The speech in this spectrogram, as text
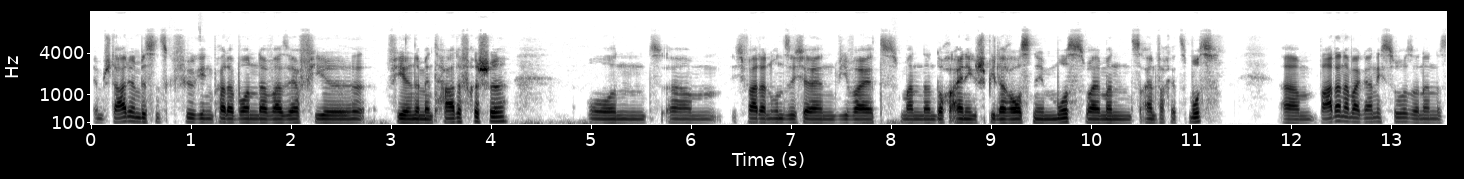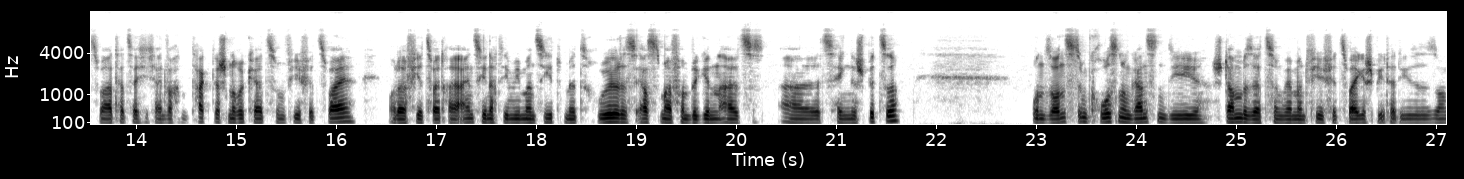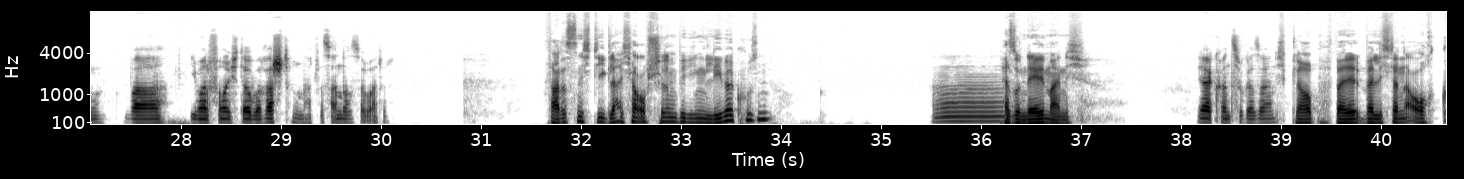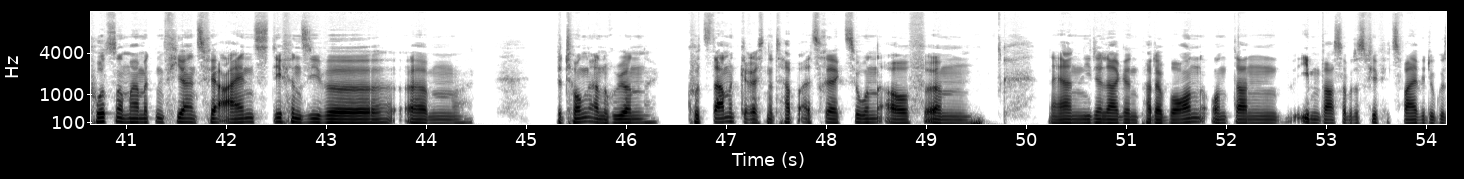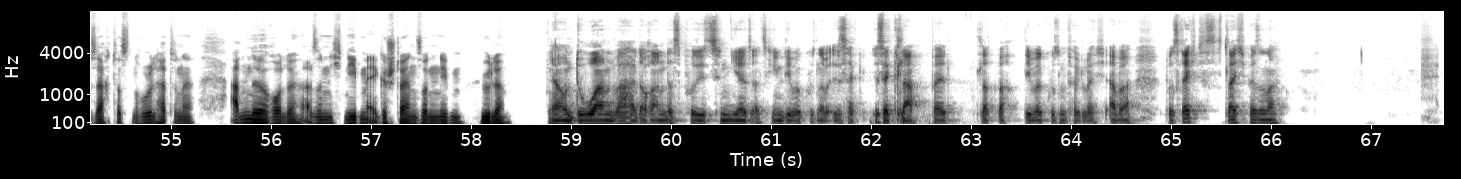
im Stadion ein bisschen das Gefühl gegen Paderborn, da war sehr viel fehlende mentale Frische. Und ähm, ich war dann unsicher, inwieweit man dann doch einige Spieler rausnehmen muss, weil man es einfach jetzt muss. Ähm, war dann aber gar nicht so, sondern es war tatsächlich einfach eine taktische Rückkehr zum 4-4-2 oder 4-2-3-1, je nachdem, wie man sieht, mit Rühl das erste Mal von Beginn als, als hängende Spitze. Und sonst im Großen und Ganzen die Stammbesetzung, wenn man 4-4-2 gespielt hat diese Saison, war jemand von euch da überrascht und hat was anderes erwartet? War das nicht die gleiche Aufstellung wie gegen Leverkusen? Äh, Personell meine ich. Ja, könnte sogar sein. Ich glaube, weil, weil ich dann auch kurz nochmal mit einem 4-1-4-1 defensive ähm, Beton anrühren kurz damit gerechnet habe als Reaktion auf ähm, naja, Niederlage in Paderborn und dann eben war es aber das 4-4-2, wie du gesagt hast, und Röhl hatte eine andere Rolle, also nicht neben Eggestein, sondern neben Höhle. Ja, und Doan war halt auch anders positioniert als gegen Leverkusen, aber ist ja, ist ja klar bei Gladbach-Leverkusen-Vergleich. Aber du hast recht, das ist das gleiche Personal.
